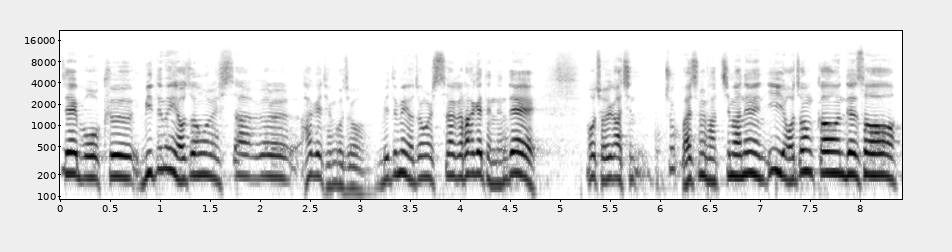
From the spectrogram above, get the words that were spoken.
이제 뭐 그 믿음의 여정을 시작을 하게 된 거죠. 믿음의 여정을 시작을 하게 됐는데 뭐 저희가 쭉 말씀을 받지만은 이 여정 가운데서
